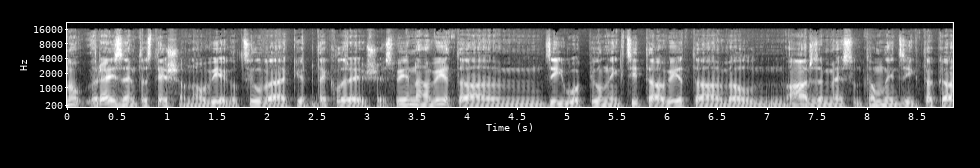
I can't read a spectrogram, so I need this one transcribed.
nu, reizēm tas tiešām nav viegli. Cilvēki ir deklarējušies vienā vietā, dzīvo pilnīgi citā vietā, vēl ārzemēs un tam līdzīgi. Tā kā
